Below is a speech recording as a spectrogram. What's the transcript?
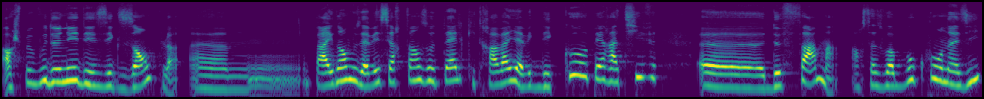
Alors, je peux vous donner des exemples. par exemple, vous avez certains hôtels qui travaillent avec des coopératives de femmes. Alors, ça se voit beaucoup en Asie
